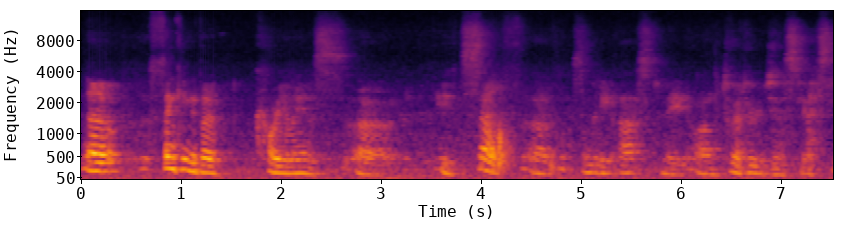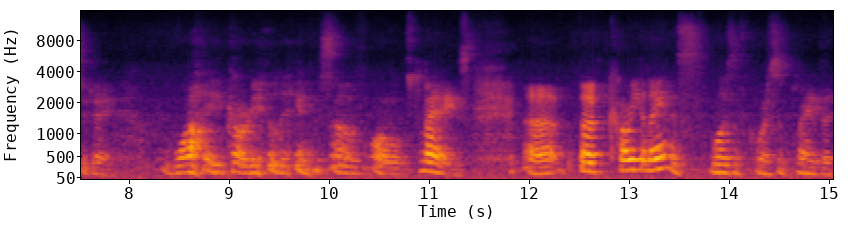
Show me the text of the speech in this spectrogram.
Now, thinking about Coriolanus uh, itself, uh, somebody asked me on Twitter just yesterday why Coriolanus of all plays. Uh, but Coriolanus was, of course, a play that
